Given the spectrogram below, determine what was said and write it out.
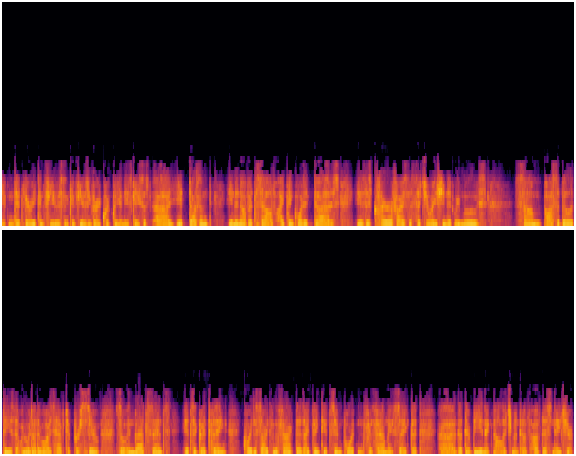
you can get very confused and confusing very quickly in these cases. Uh, it doesn't in and of itself. I think what it does is it clarifies the situation. It removes some possibilities that we would otherwise have to pursue. So in that sense, it's a good thing. Quite aside from the fact that I think it's important for family's sake that uh, that there be an acknowledgement of, of this nature.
